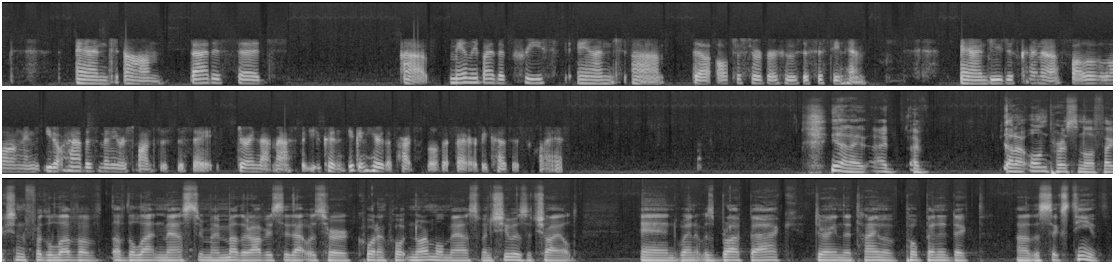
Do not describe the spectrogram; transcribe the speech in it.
and um, that is said uh, mainly by the priest and uh, the altar server who's assisting him. And you just kind of follow along, and you don't have as many responses to say during that mass, but you can you can hear the parts a little bit better because it's quiet. Yeah, and I, I, I've got our own personal affection for the love of, of the Latin Mass through my mother. Obviously, that was her quote unquote normal Mass when she was a child. And when it was brought back during the time of Pope Benedict uh, the 16th,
